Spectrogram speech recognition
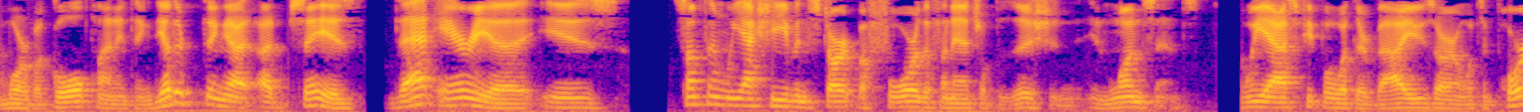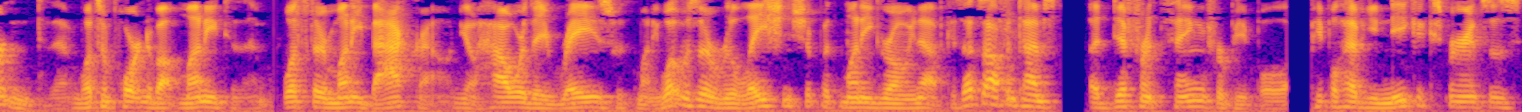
more of a goal planning thing the other thing i'd say is that area is something we actually even start before the financial position in one sense we ask people what their values are and what's important to them. What's important about money to them? What's their money background? You know, how were they raised with money? What was their relationship with money growing up? Because that's oftentimes a different thing for people. People have unique experiences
